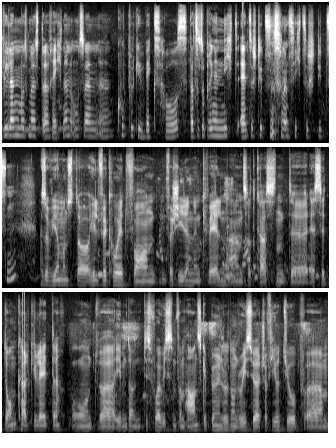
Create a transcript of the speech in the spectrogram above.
Wie lange muss man jetzt rechnen, um so ein äh, Kuppelgewächshaus dazu zu bringen, nicht einzustürzen, sondern sich zu stützen? Also wir haben uns da Hilfe geholt von verschiedenen Quellen. Eins hat Kassen der Asset Dome Calculator und war eben dann das Vorwissen vom Hans gebündelt und Research auf YouTube. Ähm,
